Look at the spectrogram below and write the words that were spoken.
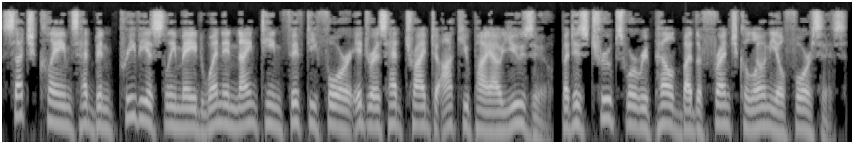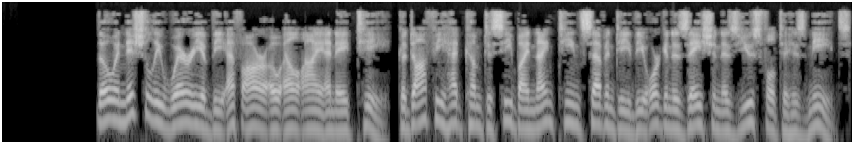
Such claims had been previously made when in 1954 Idris had tried to occupy Aouzou, but his troops were repelled by the French colonial forces. Though initially wary of the FROLINAT, Gaddafi had come to see by 1970 the organization as useful to his needs.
